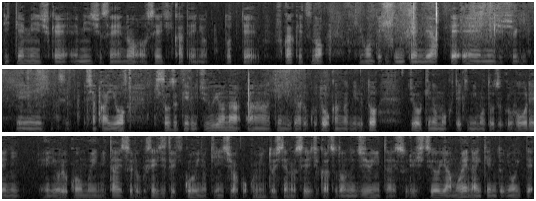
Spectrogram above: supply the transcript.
立憲民主系、民主制の政治過程にとって不可欠の基本的人権であって、えー、民主主義、えー、社会を基礎づける重要な権利であることを鑑みると、上記の目的に基づく法令による公務員に対する政治的行為の禁止は国民としての政治活動の自由に対する必要やむを得ない限度において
